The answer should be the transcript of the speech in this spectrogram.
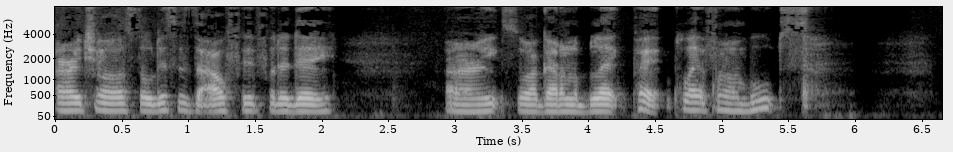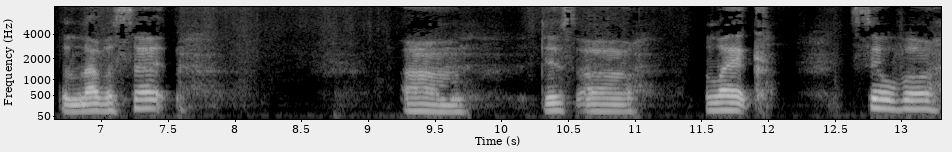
All right, y'all. So this is the outfit for the day. All right, so I got on the black platform boots, the leather set, um, this uh black, silver,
